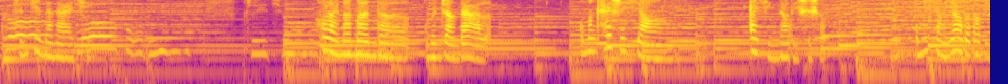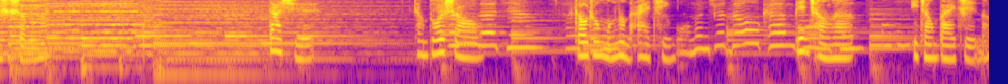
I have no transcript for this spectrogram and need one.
很简单的爱情。后来慢慢的，我们长大了，我们开始想，爱情到底是什么？我们想要的到底是什么呢？大学让多少高中懵懂的爱情变成了一张白纸呢？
